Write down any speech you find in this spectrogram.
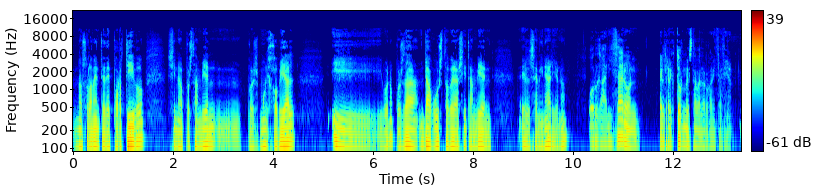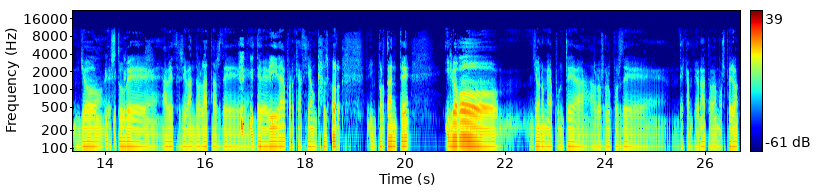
no solamente deportivo, sino pues también pues muy jovial y, bueno, pues da, da gusto ver así también el seminario, ¿no? Organizaron el rector no estaba en la organización. Yo estuve a veces llevando latas de, de, bebida porque hacía un calor importante y luego yo no me apunté a, los grupos de, campeonato, vamos, pero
